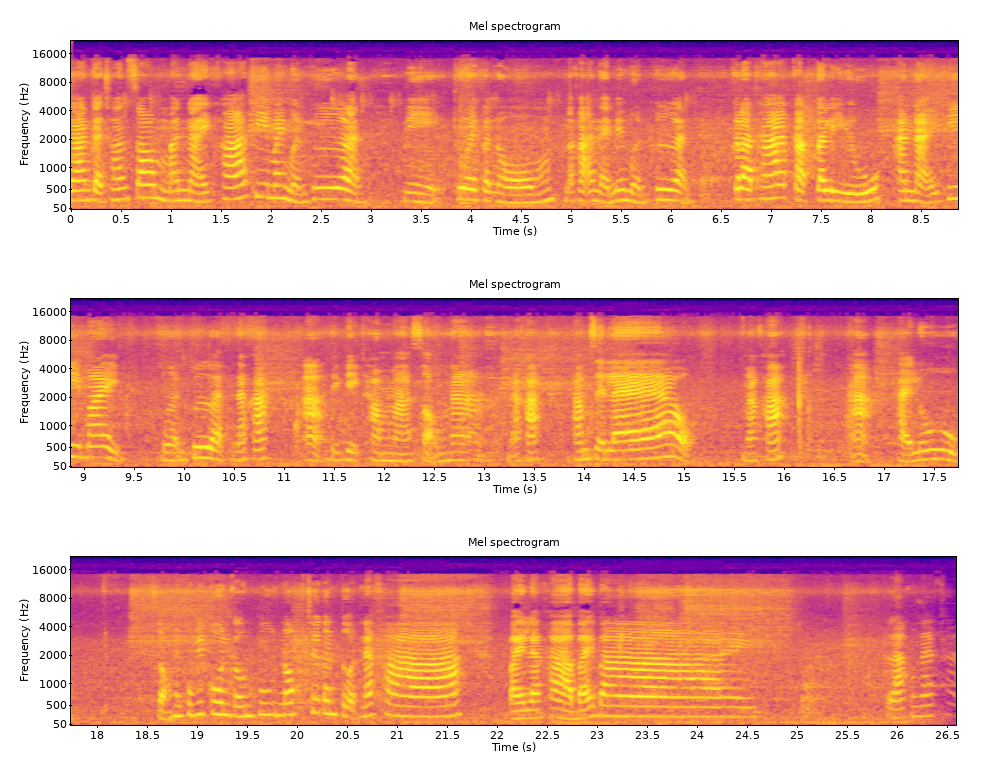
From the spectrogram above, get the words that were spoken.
จานกับช้อนส้อมอันไหนคะที่ไม่เหมือนเพื่อน นี่ถ้วยขนมนะคะ อันไหนไม่เหมือนเพื่อน กระทะกับตะหลิวอันไหนที่ไม่เหมือนเพื่อนนะคะอะเด็กๆทำมาสองหน้านะคะทำเสร็จแล้วนะคะอะถ่ายรูปส่งให้ครูพิกุลกับคุณครูนกช่วยกันตรวจนะคะ ไปแล้วค่ะ บ๊ายบาย รักนะคะ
